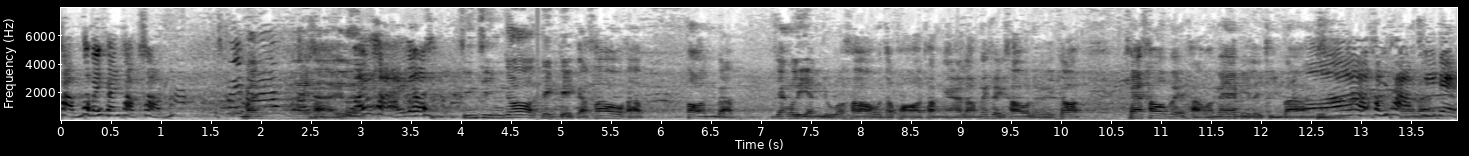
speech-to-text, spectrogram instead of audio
ขำๆทำไมแฟนขับขไม่ไม่หายเลำย ไม่หายเลย จริงๆก็เด็กๆอะเข้าครับ ตอนแบบยังเรียนอยู่อะเข้า แต่พอทำงานแล้วไม่เคยเข้าเลย ก็แค่เข้าไปถามว่าแม่มีอะไรกินบ้าง อ๋อคำถามทีเด็ด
